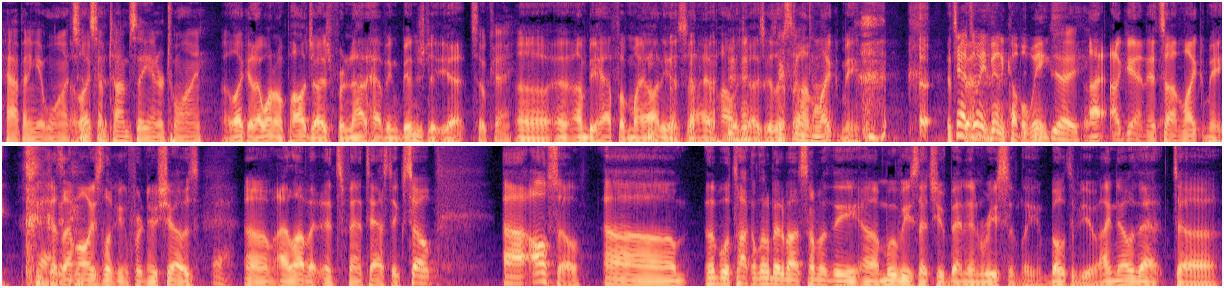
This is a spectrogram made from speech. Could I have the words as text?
happening at once, like and sometimes they intertwine. I like it. I want to apologize for not having binged it yet. It's okay. Uh, on behalf of my audience, I apologize because it's unlike me. It's Yeah, it's only been a couple weeks. Yeah. I, again, it's unlike me because I'm always looking for new shows. Yeah. Um, I love it. It's fantastic. So, uh, also, um, we'll talk a little bit about some of the uh, movies that you've been in recently, both of you. I know that, uh,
